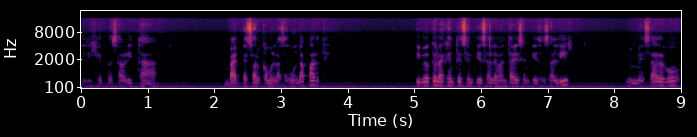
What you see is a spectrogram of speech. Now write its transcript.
Y dije, pues ahorita va a empezar como la segunda parte. Y veo que la gente se empieza a levantar y se empieza a salir. Me salgo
